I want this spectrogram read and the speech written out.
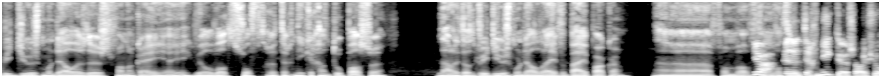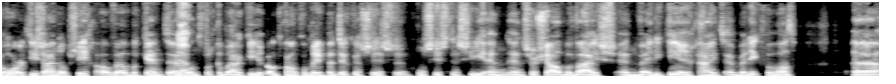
reduce model is dus van oké, okay, ik wil wat softere technieken gaan toepassen. Laat ik dat reduce model er even bij pakken. Uh, van, van ja, wat... en de technieken, zoals je hoort, die zijn op zich al wel bekend. Hè? Want we gebruiken hier ook gewoon commitment en consistency en, en sociaal bewijs en wederkerigheid en weet ik veel wat. Uh,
